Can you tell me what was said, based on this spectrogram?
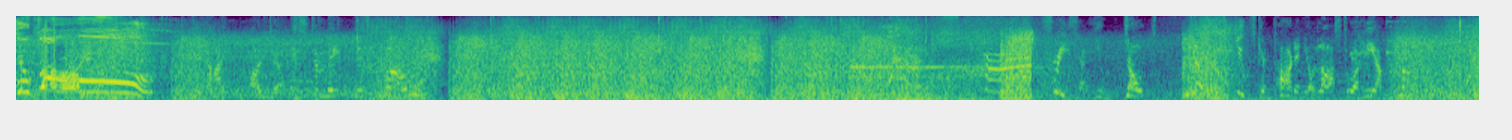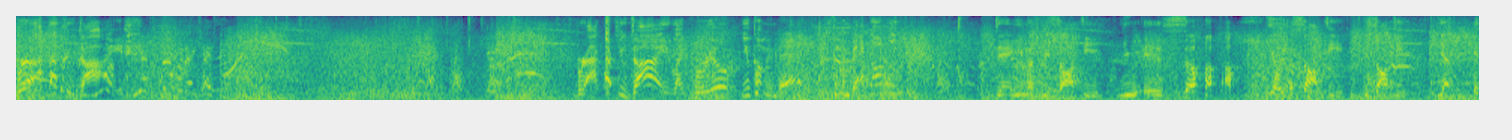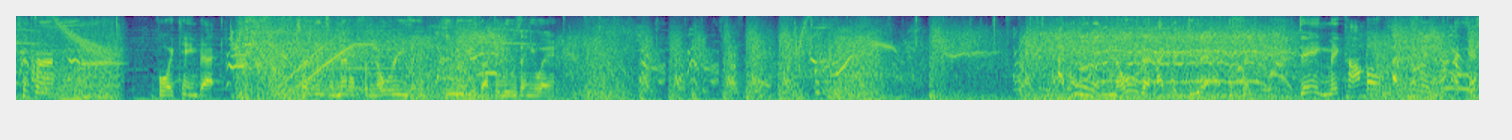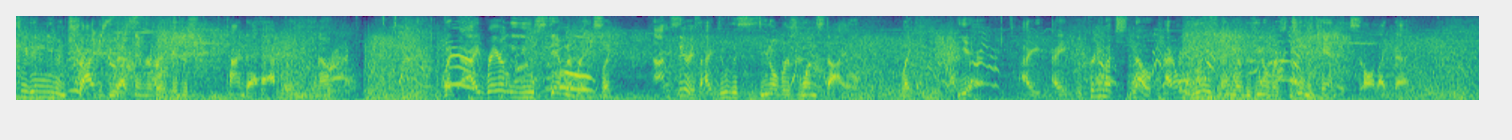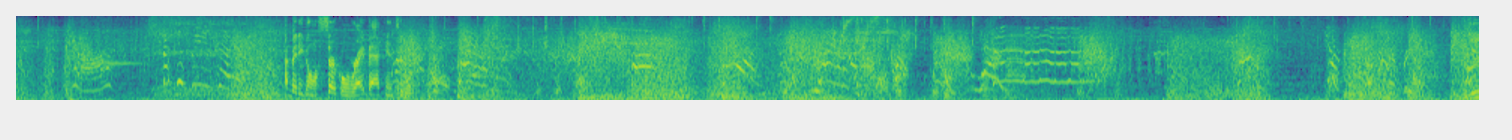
you fool! coming back? Coming back on me? Dang, you must be salty. You is so... Yo, you salty. You salty. Yep, it's confirmed. Boy came back. Turned into metal for no reason. He knew he was about to lose anyway. I didn't even know that I could do that. Dang, make combo? I didn't even, I seriously didn't even try to do that stamina break. It just kinda happened, you know? Like, I rarely use stamina breaks. Like, I'm serious, I do this Xenoverse 1 style. Like, yeah. I, I pretty much, no, I don't use any of the Xenoverse 2 mechanics all like that. I bet he gonna circle right back into it.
